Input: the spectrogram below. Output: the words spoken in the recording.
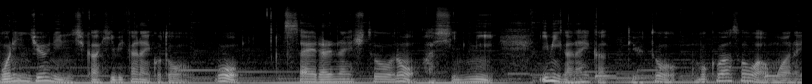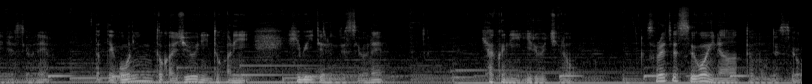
5人10人にしか響かないことを伝えられない人の発信に意味がないかっていうと僕はそうは思わないんですよね。だって5人とか10人とかに響いてるんですよね。100人いるうちの。それってすごいなって思うんですよ。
